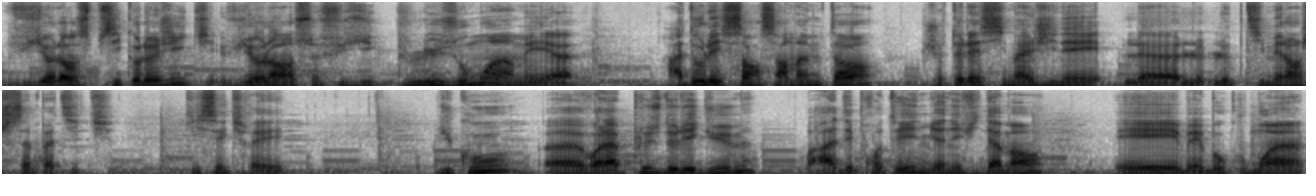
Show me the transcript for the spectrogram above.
violence psychologique, violence physique plus ou moins, mais euh, adolescence en même temps. Je te laisse imaginer le, petit mélange sympathique qui s'est créé. Du coup, euh, voilà, plus de légumes, bah, des protéines bien évidemment, et ben, beaucoup moins,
